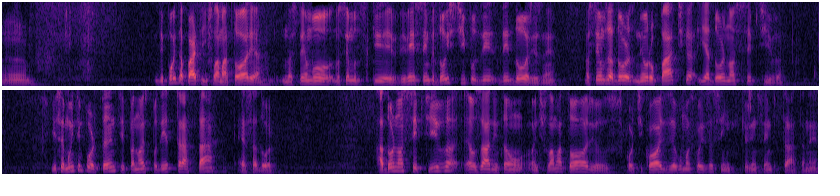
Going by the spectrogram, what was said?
Hum. Depois da parte inflamatória, nós temos, nós temos que viver sempre dois tipos de, de dores, né? Nós temos a dor neuropática e a dor nociceptiva. Isso é muito importante para nós poder tratar essa dor. A dor nociceptiva é usada, então, anti-inflamatórios, corticoides e algumas coisas assim, que a gente sempre trata, né?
